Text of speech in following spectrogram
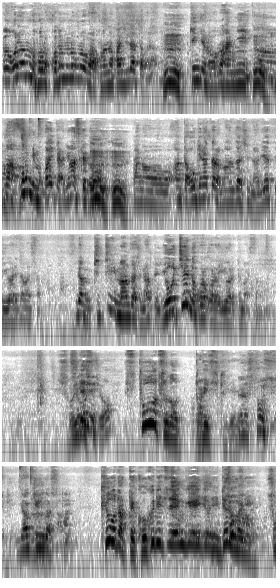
俺はもうほら子供の頃からこんな感じだったから、ん。近所のおばはんに、まあ本にも書いてありますけど、うんうん。あのあんた大きなったら漫才師になりやって言われてましたでもきっちり漫才師になって幼稚園の頃から言われてましたそれです。ごいでしょ？スポーツも大好きで。えスポーツ好き。野球が好き、今日だって国立演芸場に出る前に。そ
